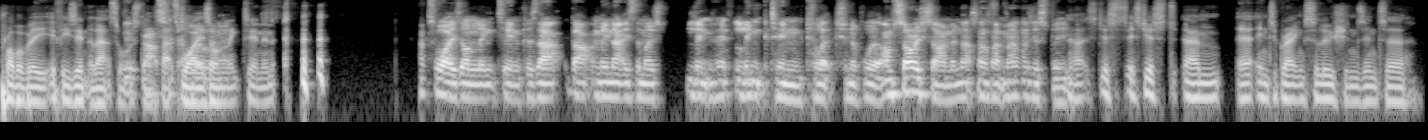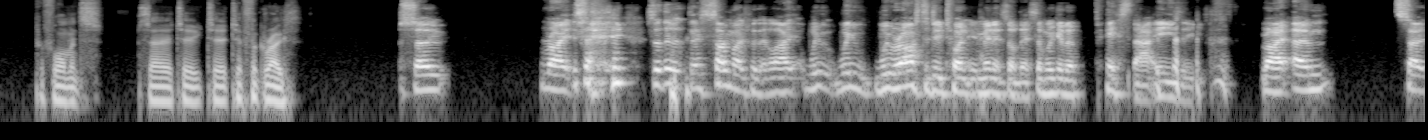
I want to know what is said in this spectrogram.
probably if he's into that sort of stuff. That's the why he's on LinkedIn. And That's why he's on LinkedIn because that that I mean that is the most LinkedIn collection of work. I'm sorry, Simon, that sounds like manager speak. Uh, it's just it's just um, uh, integrating solutions into performance, so to to to for growth. so right so so there, there's so much with it like we we we were asked to do 20 minutes of this and we're gonna piss that easy right um so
